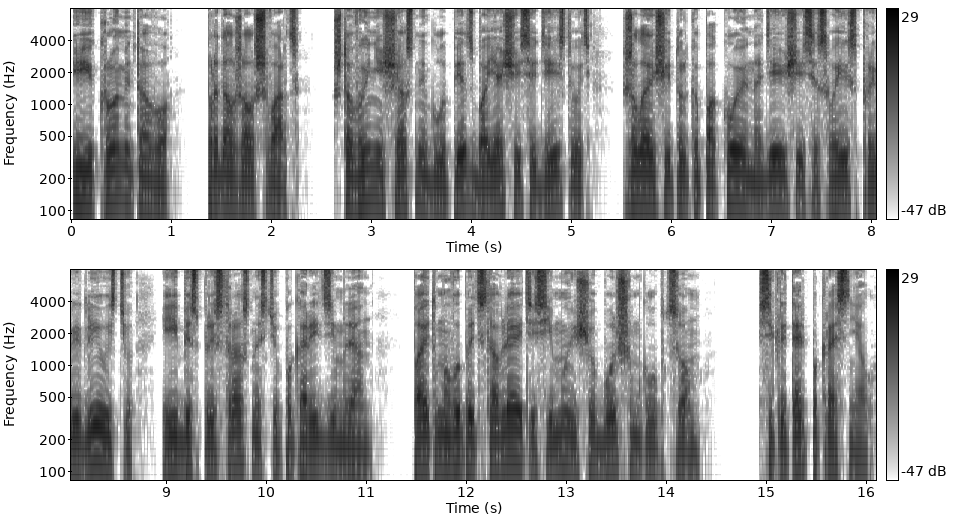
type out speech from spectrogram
«И кроме того», — продолжал Шварц, «что вы несчастный глупец, боящийся действовать, желающий только покоя, надеющийся своей справедливостью и беспристрастностью покорить землян. Поэтому вы представляетесь ему еще большим глупцом». Секретарь покраснел.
